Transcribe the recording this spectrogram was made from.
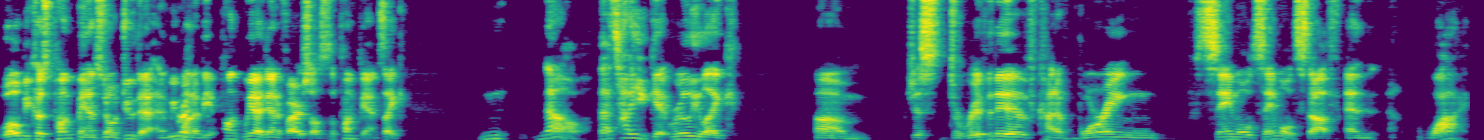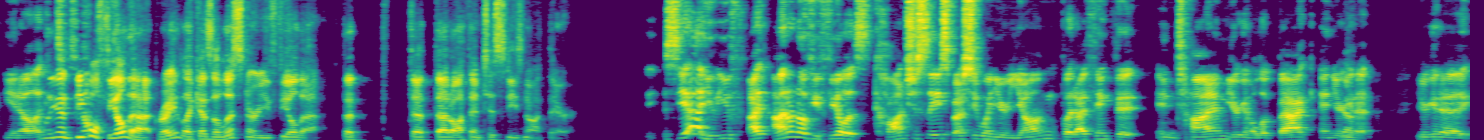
well because punk bands don't do that and we right. want to be a punk we identify ourselves as a punk band it's like n- no that's how you get really like um just derivative, kind of boring, same old, same old stuff. And why? You know, like well, yeah, people feel that, right? Like as a listener, you feel that that that that authenticity is not there. Yeah, you you I, I don't know if you feel it consciously, especially when you're young, but I think that in time you're gonna look back and you're yeah. gonna you're gonna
